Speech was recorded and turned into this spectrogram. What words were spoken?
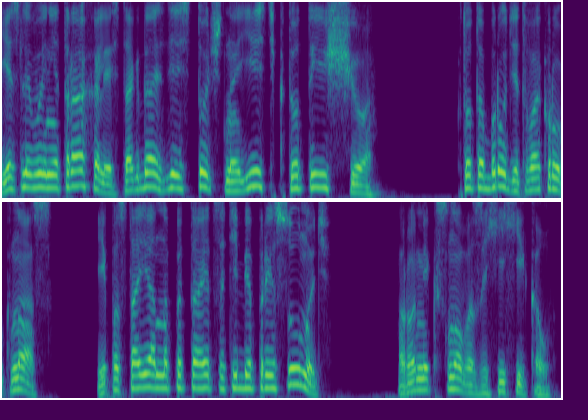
«Если вы не трахались, тогда здесь точно есть кто-то еще. Кто-то бродит вокруг нас и постоянно пытается тебе присунуть». Ромик снова захихикал.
